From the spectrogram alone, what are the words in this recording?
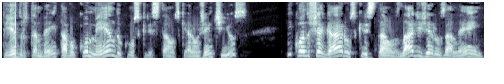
Pedro também estavam comendo com os cristãos que eram gentios, e quando chegaram os cristãos lá de Jerusalém,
